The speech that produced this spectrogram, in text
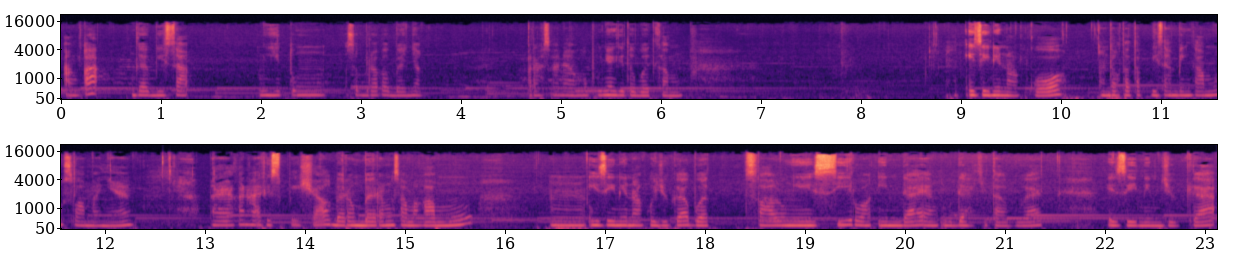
angka gak bisa menghitung seberapa banyak perasaan yang aku punya gitu buat kamu izinin aku untuk tetap di samping kamu selamanya merayakan hari spesial bareng-bareng sama kamu hmm, izinin aku juga buat selalu ngisi ruang indah yang udah kita buat. Izinin juga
